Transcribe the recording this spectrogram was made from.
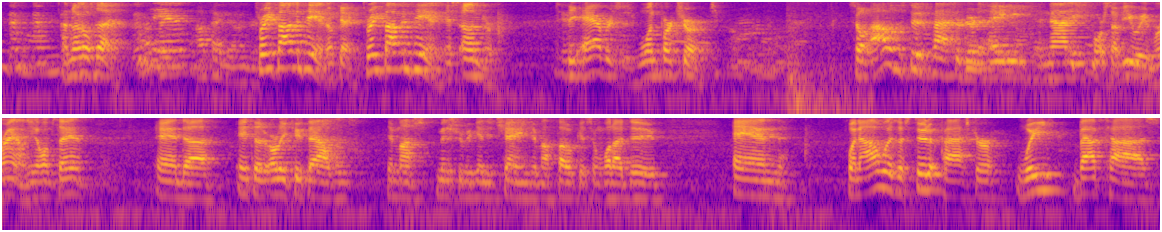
I'm not going to say. I'll take, I'll take the under. Three, five, and ten. Okay. Three, five, and ten. It's under. The average is one per church. So I was a student pastor during the 80s and 90s before some of you were even around. You know what I'm saying? And uh, into the early 2000s, then my ministry began to change and my focus and what I do. And when I was a student pastor, we baptized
